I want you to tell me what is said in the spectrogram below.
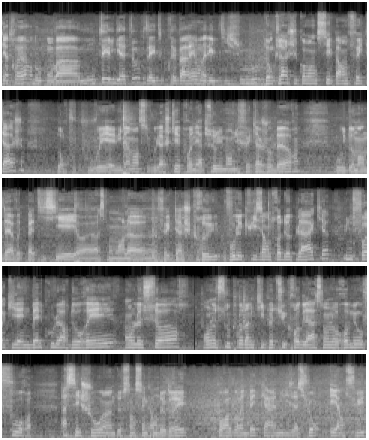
4 heures. Donc on va monter le gâteau, vous avez tout préparé, on a les petits choux. Donc là j'ai commencé par un feuilletage. Donc vous pouvez évidemment si vous l'achetez prenez absolument du feuilletage au beurre ou demandez à votre pâtissier euh, à ce moment-là un feuilletage cru. Vous le cuisez entre deux plaques. Une fois qu'il a une belle couleur dorée, on le sort, on le saupoudre d'un petit peu de sucre glace, on le remet au four assez chaud, hein, 250 degrés, pour avoir une belle caramélisation. Et ensuite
